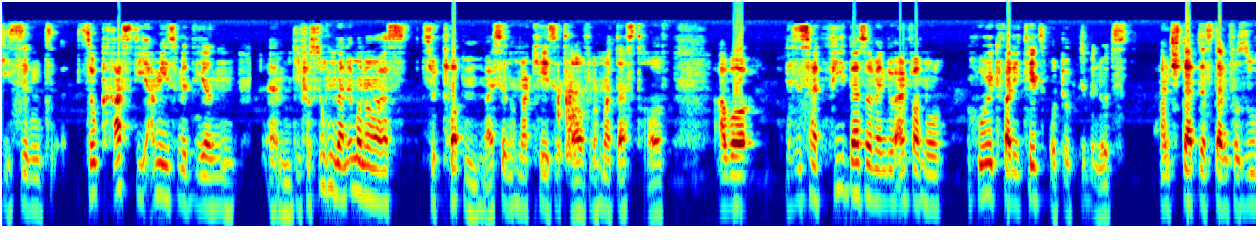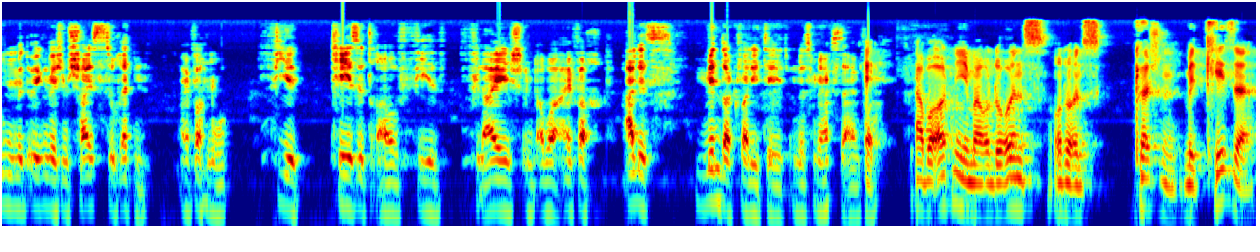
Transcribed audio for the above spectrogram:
die sind so krass, die Amis mit ihren, ähm, die versuchen dann immer noch was zu toppen, weißt du, nochmal Käse drauf, nochmal das drauf. Aber es ist halt viel besser, wenn du einfach nur hohe Qualitätsprodukte benutzt, anstatt das dann versuchen mit irgendwelchem Scheiß zu retten. Einfach nur viel Käse drauf, viel Fleisch und aber einfach alles minder Qualität und das merkst du einfach. Aber Otni, mal unter uns, unter uns Köchen mit Käse,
